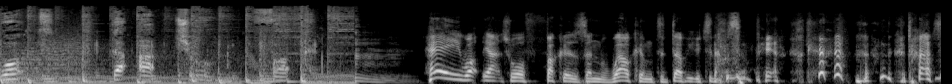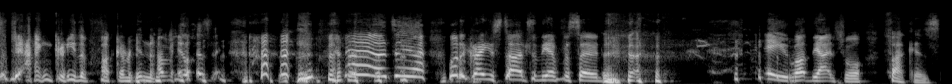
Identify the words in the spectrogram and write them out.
What the actual fuck? Hey, what the actual fuckers, and welcome to WT. That was a bit. that was a bit angry. The fucker in that bit, wasn't it? oh dear! What a great start to the episode. hey, what the actual fuckers,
